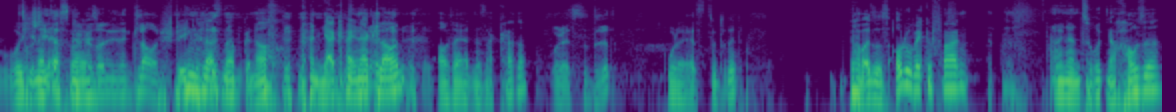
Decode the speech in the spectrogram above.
Wo ich Doch ihn dann können, erstmal soll den denn klauen? stehen gelassen habe, genau. Kann ja keiner klauen, außer er hat eine Sackkarre Oder ist zu dritt? oder er ist zu dritt. Habe also das Auto weggefahren, bin dann zurück nach Hause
